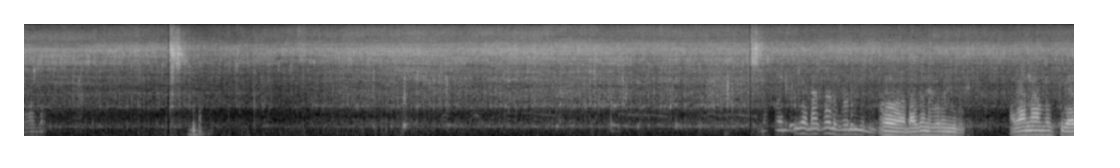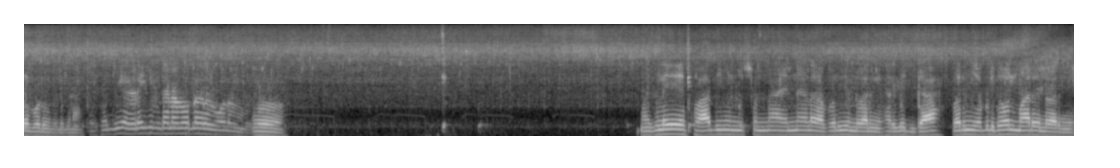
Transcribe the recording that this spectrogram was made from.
ஆமாம் ஓ டக்குன்னு புரிஞ்சிடும் அதான் ஃபஸ்ட்டு வேலை நம்ம உருளைக்கிழங்கு போடணும் ஓ. மகளே பார்த்தீங்கன்னு சொன்னால் என்னடா பொரியுண்டு பாருங்க கறிக்கச்சிக்கா பொரிஞ்சு எப்படி தோல் மாறுதுன்னு பாருங்க.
